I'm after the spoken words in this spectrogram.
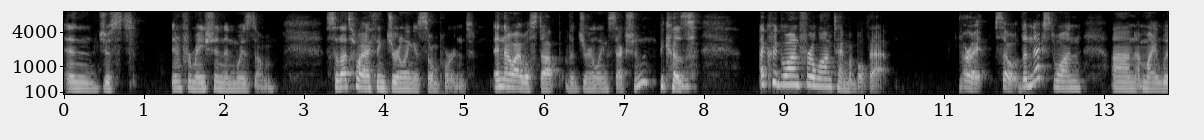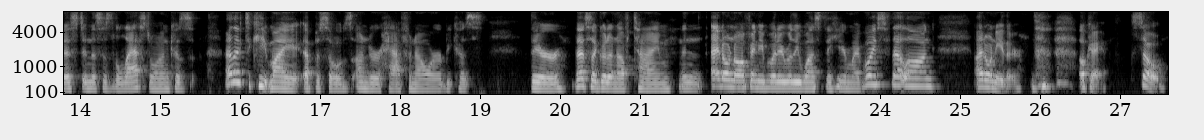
and just information and wisdom. So that's why I think journaling is so important. And now I will stop the journaling section because I could go on for a long time about that. All right, so the next one on my list, and this is the last one because I like to keep my episodes under half an hour because they're that's a good enough time. And I don't know if anybody really wants to hear my voice that long. I don't either. okay, so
